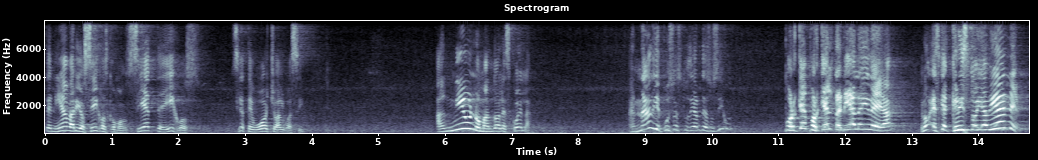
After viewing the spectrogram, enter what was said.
tenía varios hijos, como siete hijos, siete u ocho, algo así. A ni uno mandó a la escuela. A nadie puso a estudiar de sus hijos. ¿Por qué? Porque él tenía la idea, no, es que Cristo ya viene.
